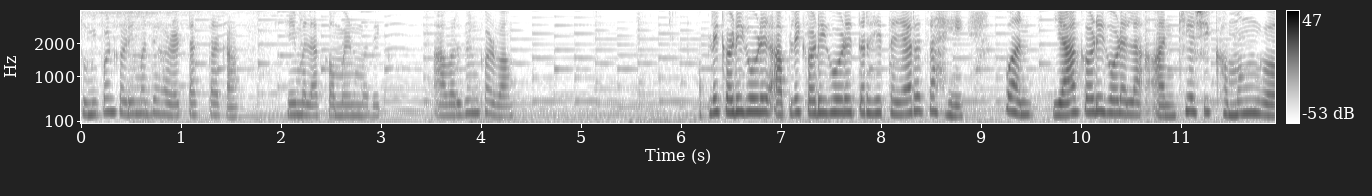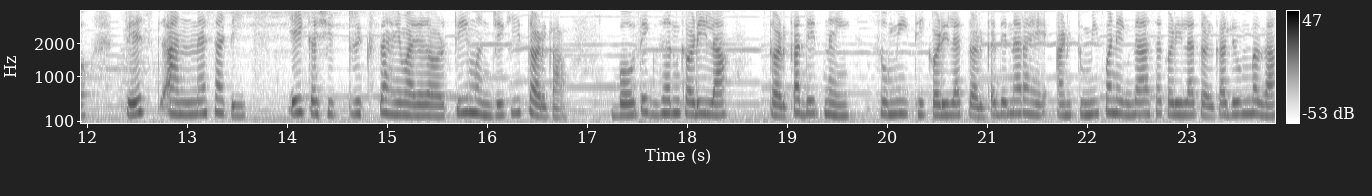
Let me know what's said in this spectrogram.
तुम्ही पण कढीमध्ये हळद टाकता का? हे मला कमेंटमध्ये आवर्जून कळवा. आपले कढी गोडे आपले कढी गोडे तर हे तयारच आहे. पण या कढी गोड्याला आणखी अशी खमंग टेस्ट आणण्यासाठी एक अशी ट्रिक्स आहे माझ्याजवळ. ती म्हणजे की तडका. बहुतेक जण कढीला तडका देत नाही. सो मी इथे कढीला तडका देणार आहे आणि तुम्ही पण एकदा असा कढीला तडका देऊन बघा.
